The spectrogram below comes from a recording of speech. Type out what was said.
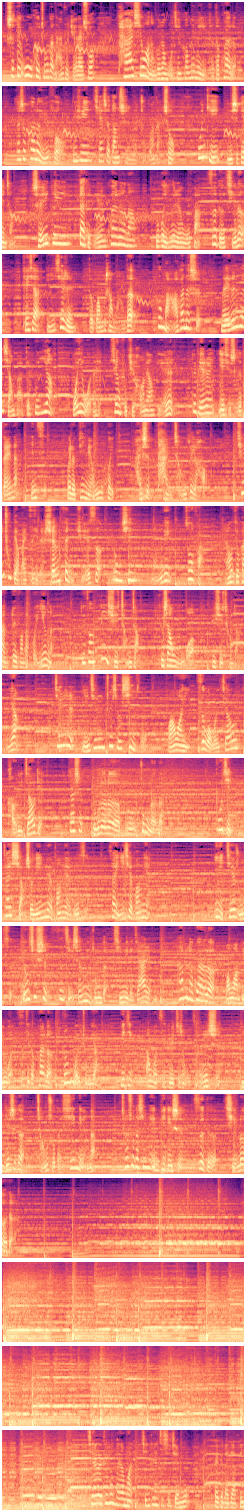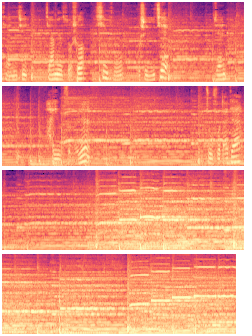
是对误会中的男主角来说，他希望能够让母亲和妹妹也得到快乐。但是快乐与否必须牵涉当事人的主观感受。问题于是变成：谁可以带给别人快乐呢？如果一个人无法自得其乐，天下一切人都帮不上忙的。更麻烦的是，每个人的想法都不一样。我以我的幸福去衡量别人，对别人也许是个灾难。因此，为了避免误会，还是坦诚最好，清楚表白自己的身份、角色、用心、能力、做法，然后就看对方的回应了。对方必须成长，就像我必须成长一样。今日年轻人追求幸福，往往以自我为焦考虑焦点，但是独乐乐不如众乐乐。不仅在享受音乐方面如此。在一切方面亦皆如此，尤其是自己生命中的亲密的家人，他们的快乐往往比我自己的快乐更为重要。毕竟，当我自觉这种责任时，已经是个成熟的心灵了。成熟的心灵必定是自得其乐的。今天这期节目，再给大家分享一句加缪所说：“幸福不是一切，人还有责任。”祝福大家。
